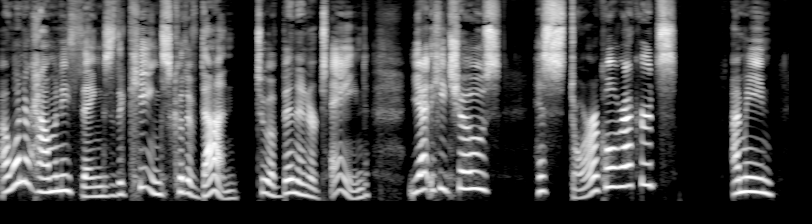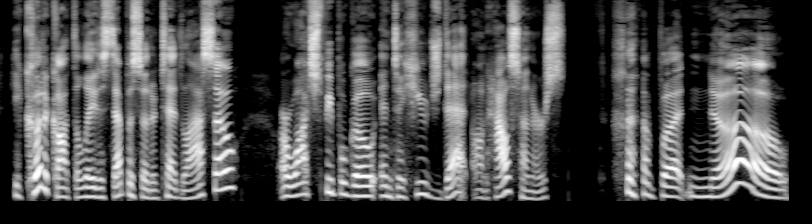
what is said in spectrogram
I wonder how many things the kings could have done to have been entertained, yet he chose historical records? I mean, he could have caught the latest episode of Ted Lasso or watched people go into huge debt on house hunters. but no,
